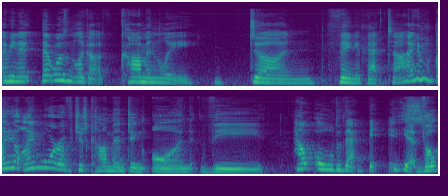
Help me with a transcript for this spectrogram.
I mean, it, that wasn't like a commonly done thing at that time. I know. I'm more of just commenting on the How old that bit is. yeah the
